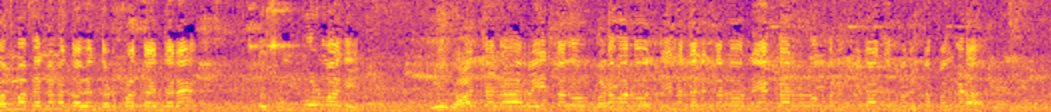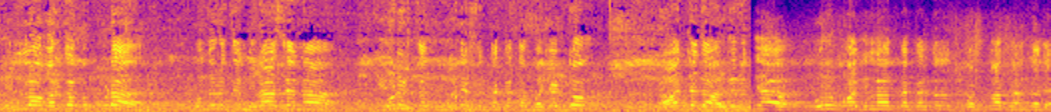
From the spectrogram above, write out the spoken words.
ತಮ್ಮ ಬೆನ್ನನ್ನು ತಾವೇನು ತಡ್ಕೊಳ್ತಾ ಇದ್ದಾರೆ. ಇದು ಸಂಪೂರ್ಣವಾಗಿ ಈ ರಾಜ್ಯದ ರೈತರು, ಬಡವರು ದೀನ ದಲಿತರು ನೇಕಾರರು ಪರಿಶಿಷ್ಟ ಜಾತಿ ಪರಿಷ್ಠ ಪಂಗಡ ಎಲ್ಲ ವರ್ಗಕ್ಕೂ ಕೂಡ ಒಂದು ರೀತಿ ನಿರಾಸೆಯನ್ನು ಮೂಡಿಸ ಮೂಡಿಸಿರ್ತಕ್ಕಂಥ ಬಜೆಟ್ಟು ರಾಜ್ಯದ ಅಭಿವೃದ್ಧಿಯ ಪೂರ್ವಕವಾಗಿಲ್ಲ ಅಂತಕ್ಕಂಥದ್ದು ಸ್ಪಷ್ಟವಾಗಿ ಕಾಣ್ತದೆ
